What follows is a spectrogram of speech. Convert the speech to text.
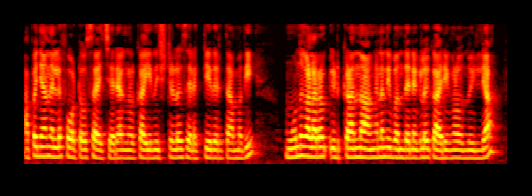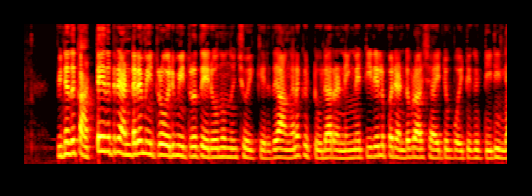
അപ്പോൾ ഞാൻ നല്ല ഫോട്ടോസ് അയച്ചുതരാം നിങ്ങൾക്ക് അതിൽ നിന്ന് ഇഷ്ടമുള്ളത് സെലക്ട് ചെയ്തെടുത്താൽ മതി. മൂന്ന് കളറും എടുക്കണമെന്നോ അങ്ങനെ നിബന്ധനകൾ കാര്യങ്ങളൊന്നുമില്ല. പിന്നെ അത് കട്ട് ചെയ്തിട്ട് രണ്ടര മീറ്റർ ഒരു മീറ്റർ തരുമെന്നൊന്നും ചോദിക്കരുത്. അങ്ങനെ കിട്ടൂല. റണ്ണിങ് മെറ്റീരിയൽ ഇപ്പോൾ രണ്ട് പ്രാവശ്യമായിട്ടും പോയിട്ട് കിട്ടിയിട്ടില്ല.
